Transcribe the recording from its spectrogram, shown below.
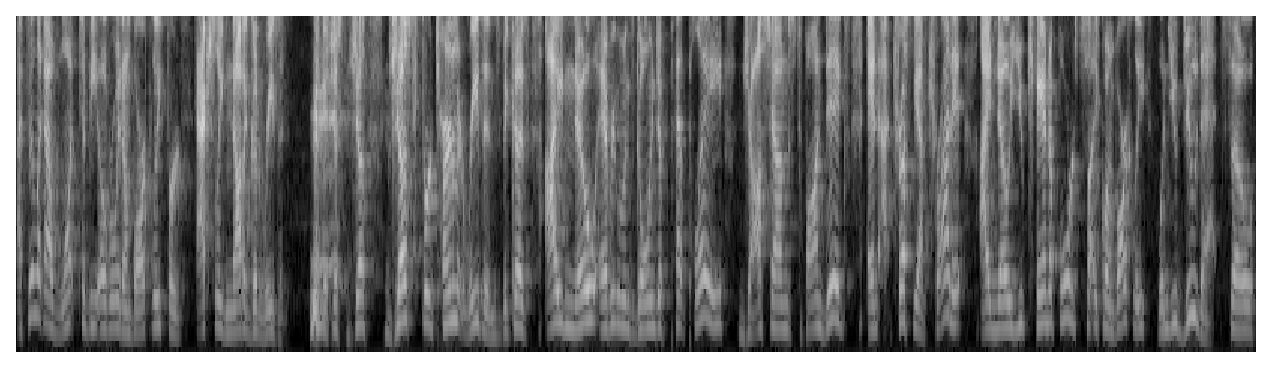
I feel like I want to be overweight on Barkley for actually not a good reason. Like it's just just just for tournament reasons because I know everyone's going to pe- play Josh Allen and Stefon Diggs, and trust me, I've tried it. I know you can't afford Saquon Barkley when you do that. So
